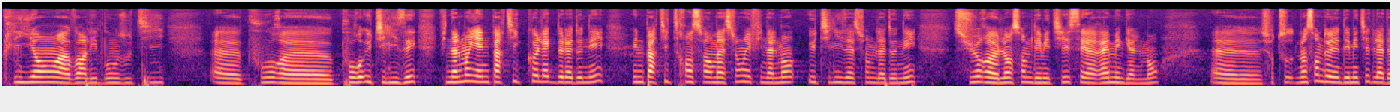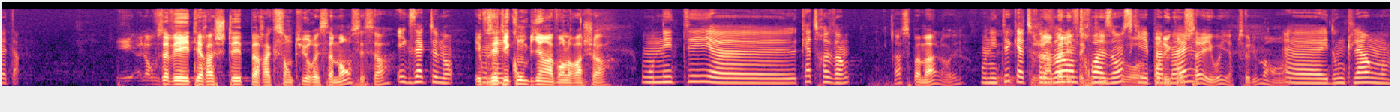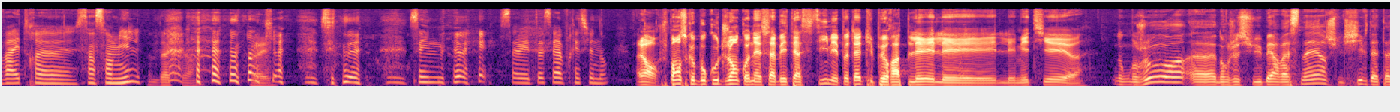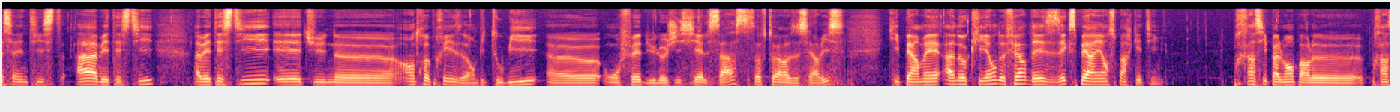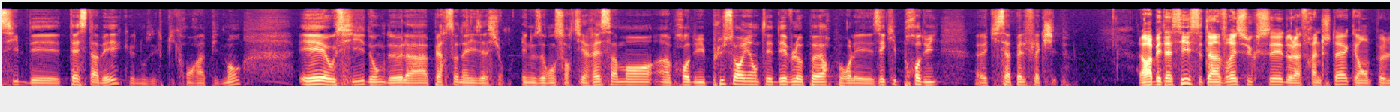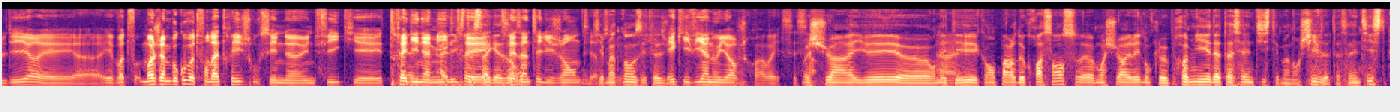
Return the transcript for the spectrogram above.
clients à avoir les bons outils pour, pour utiliser. Finalement, il y a une partie collecte de la donnée, une partie transformation et finalement utilisation de la donnée sur l'ensemble des métiers, CRM également. Euh, sur l'ensemble des métiers de la data. Et alors vous avez été racheté par Accenture récemment, c'est ça? Exactement. Et vous étiez combien avant le rachat? On était 80. Euh, ah, c'est pas mal, oui. On était 80 en 3 ans, ce qui est pas mal. Conseil, oui, absolument. Hein. Euh, et donc là, on va être 500 000. D'accord. ça va être assez impressionnant. Alors, je pense que beaucoup de gens connaissent Abetasti, mais peut-être tu peux rappeler les, les métiers bonjour, euh, je suis Hubert Vassner, je suis le Chief Data Scientist à Abetesti. Abetesti est une euh, entreprise en B2B euh, où on fait du logiciel SaaS, Software as a Service, qui permet à nos clients de faire des expériences marketing, principalement par le principe des tests AB, que nous expliquerons rapidement, et aussi donc de la personnalisation. Et nous avons sorti récemment un produit plus orienté développeur pour les équipes produits qui s'appelle Flagship. Alors Abétassi, c'est un vrai succès de la French Tech, on peut le dire. Et, euh, votre, moi, j'aime beaucoup votre fondatrice. Je trouve que c'est une, fille qui est très dynamique, très, très, intelligente. Qui est maintenant aux États-Unis. Et qui vit à New York, je crois. Oui, moi, je suis arrivé, euh, on était, quand on parle de croissance, euh, moi, je suis arrivé donc le premier data scientist et maintenant chief data scientist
